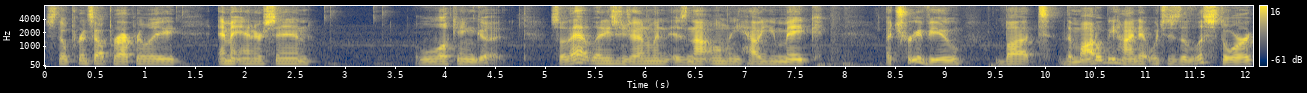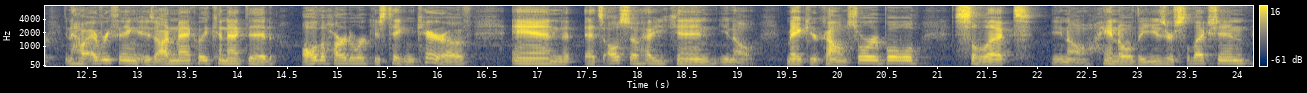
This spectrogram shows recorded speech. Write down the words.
still prints out properly. Emma Anderson, looking good. So that, ladies and gentlemen, is not only how you make a tree view, but the model behind it, which is the list store, and how everything is automatically connected, all the hard work is taken care of, and it's also how you can, you know, make your column sortable, select, you know, handle the user selection,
